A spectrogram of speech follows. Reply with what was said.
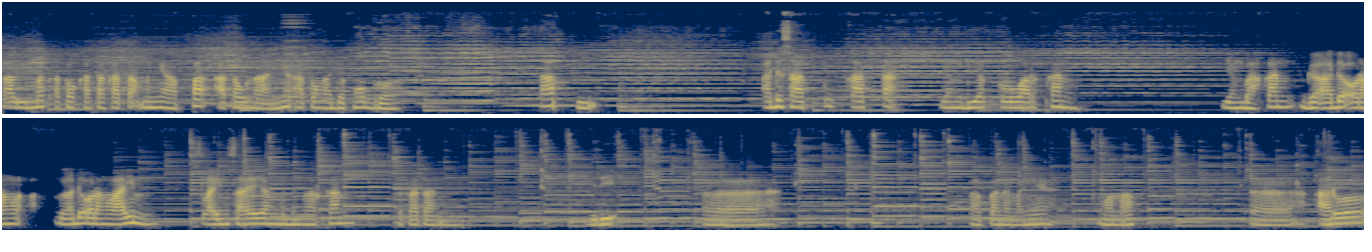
kalimat atau kata-kata menyapa atau nanya atau ngajak ngobrol. Tapi ada satu kata yang dia keluarkan yang bahkan gak ada orang gak ada orang lain selain saya yang mendengarkan perkataan ini. Jadi uh, apa namanya? Mohon maaf. Uh, Arul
